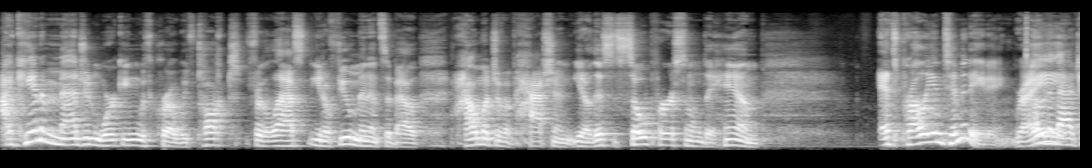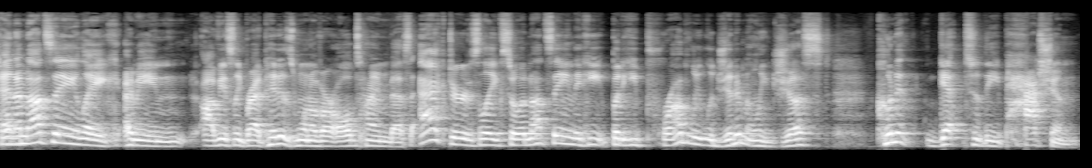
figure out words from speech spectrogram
I can't imagine working with Crowe. We've talked for the last, you know, few minutes about how much of a passion, you know, this is so personal to him. It's probably intimidating, right? I would imagine. And I'm not saying like, I mean, obviously Brad Pitt is one of our all-time best actors, like, so I'm not saying that he, but he probably legitimately just couldn't get to the passion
